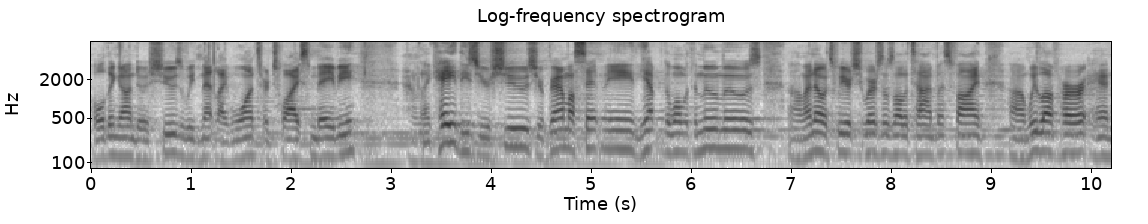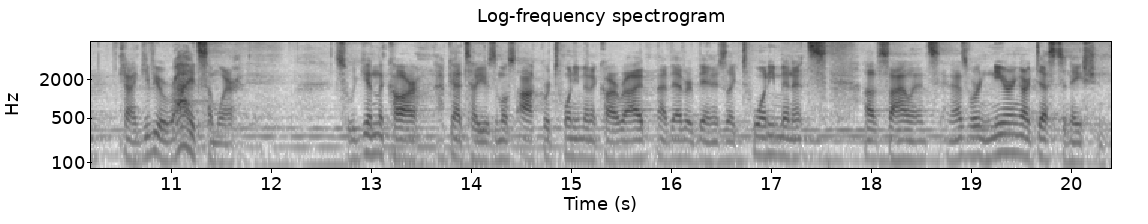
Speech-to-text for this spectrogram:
holding onto his shoes. We'd met like once or twice, maybe. And I'm like, hey, these are your shoes. Your grandma sent me. Yep, the one with the muumuus. Um, I know it's weird. She wears those all the time, but it's fine. Um, we love her. And can I give you a ride somewhere? So we get in the car. I've got to tell you, it was the most awkward 20 minute car ride I've ever been. It's like 20 minutes of silence. And as we're nearing our destination,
